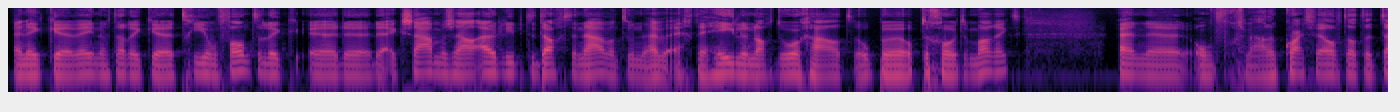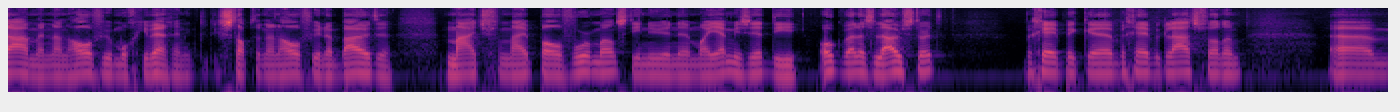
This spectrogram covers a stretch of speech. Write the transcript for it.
En ik eh, weet nog dat ik eh, triomfantelijk de, de examenzaal uitliep de dag daarna. Want toen hebben we echt de hele nacht doorgehaald op, op de Grote Markt. En om volgens mij een kwart voor elf dat tentamen. En na een half uur mocht je weg. En ik stapte na een half uur naar buiten. Maatje van mij, Paul Voermans, die nu in Miami zit. Die ook wel eens luistert. Begreep ik, begreep ik laatst van hem. Ehm,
